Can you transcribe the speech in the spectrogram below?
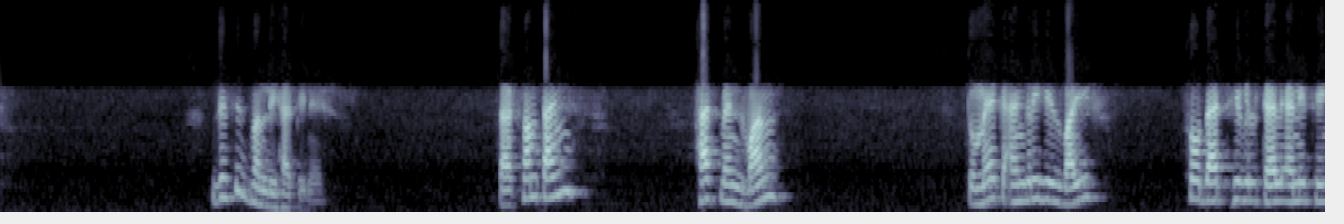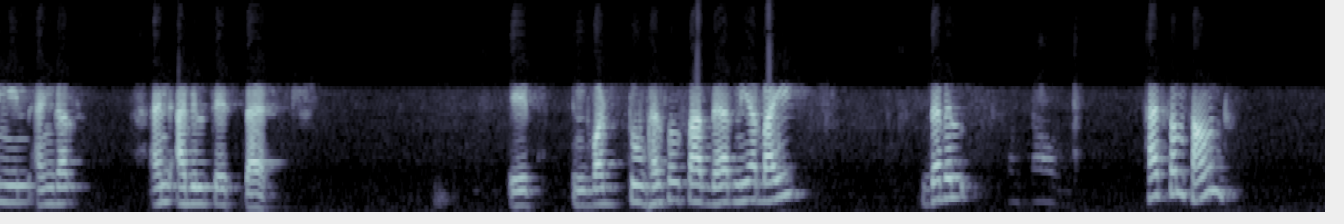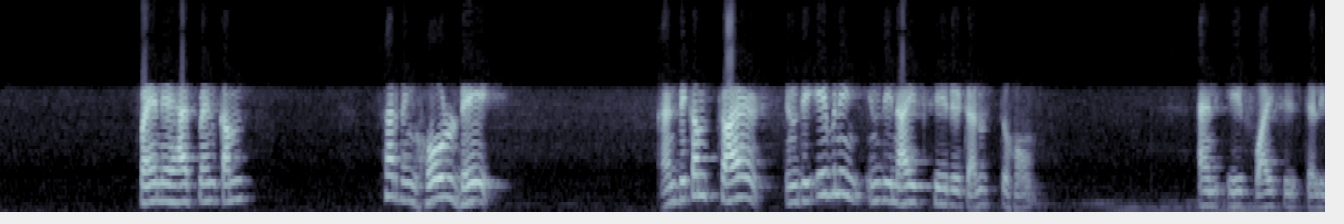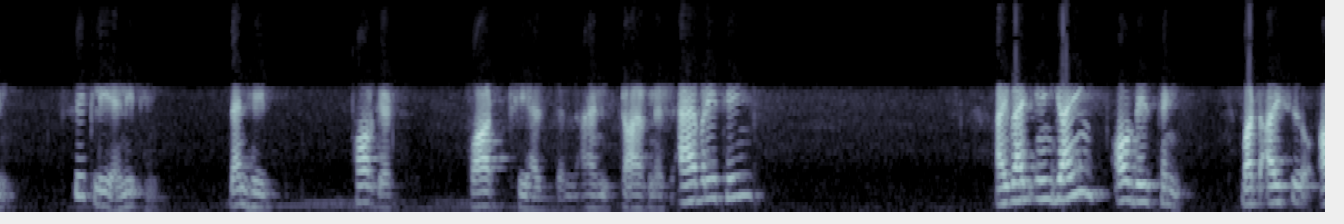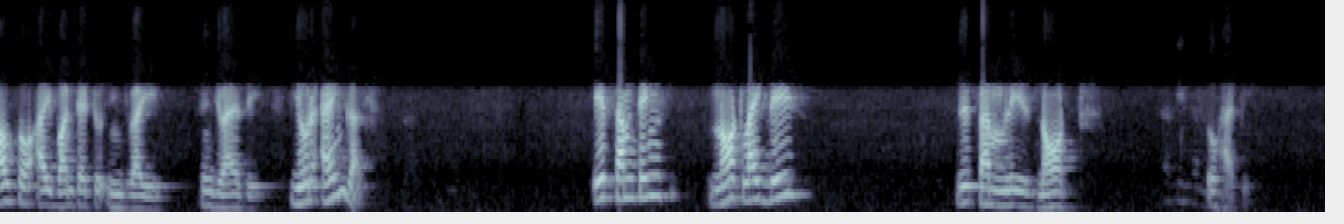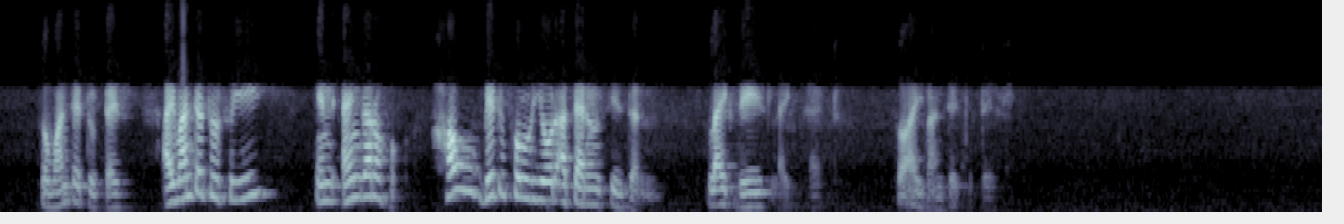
this is only happiness. That sometimes husband wants to make angry his wife so that he will tell anything in anger and I will taste that. If in what two vessels are there nearby, they will have some sound. When a husband comes serving whole day and becomes tired in the evening, in the night he returns to home. And if wife is telling sweetly anything, then he forgets what he has done and tiredness, everything. I was enjoying all these things, but I also I wanted to enjoy enjoy the your anger. If something's not like this, this family is not so happy. So wanted to test. I wanted to see in anger how beautiful your appearance is done. Like this, like that. So I wanted to test.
